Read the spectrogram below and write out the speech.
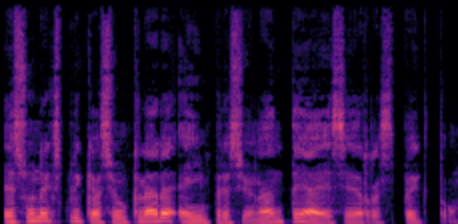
es una explicación clara e impresionante a ese respecto.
